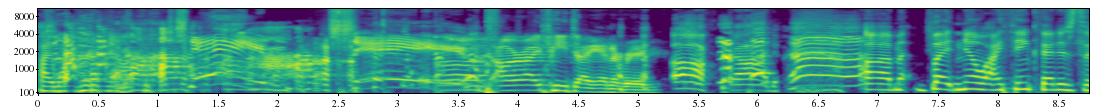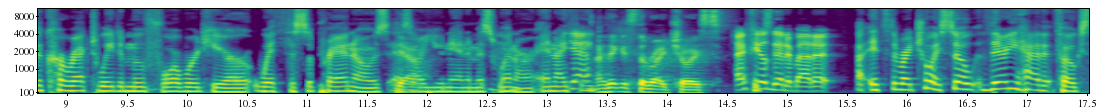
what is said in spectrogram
I want her to know. Shame! Shame! Um, R.I.P. Diana Rigg. oh God. Um, but no, I think that is the correct way to move forward here with The Sopranos as Yeah. our unanimous winner. And I Yeah. think I think it's the right choice. I feel good about it. Uh, it's the right choice. So there you have it, folks.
